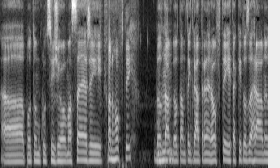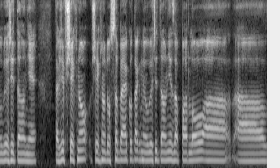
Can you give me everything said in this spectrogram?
a potom kluci, že jo, maséři. Pan Hoftych? Byl tam, byl tam tenkrát trenér Hofty, taky to zahrál neuvěřitelně. Takže všechno, všechno do sebe jako tak neuvěřitelně zapadlo a, a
